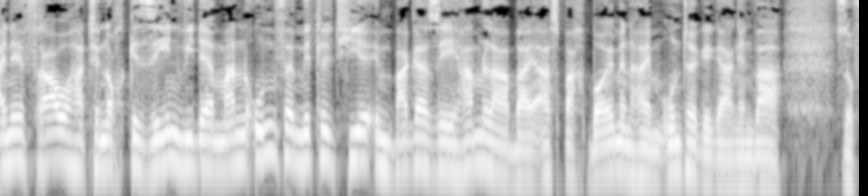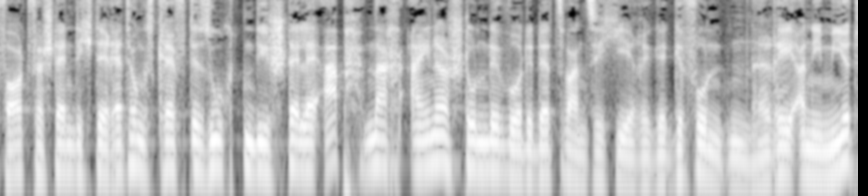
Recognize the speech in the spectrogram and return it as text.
Eine Frau hatte noch gesehen, wie der Mann unvermittelt hier im Baggersee Hamla bei Asbach-Bäumenheim untergegangen war. Sofort verständigte Rettungskräfte suchten die Stelle ab. Nach einer Stunde wurde der 20-Jährige gefunden, reanimiert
